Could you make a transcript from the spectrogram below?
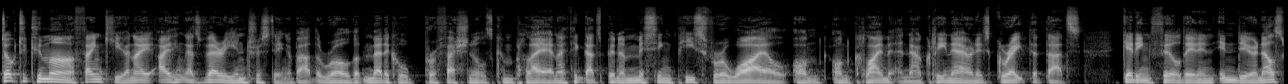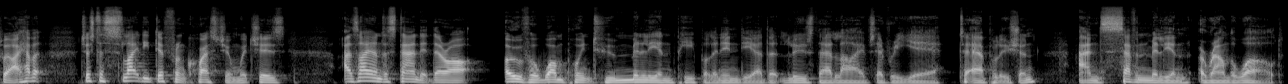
Dr. Kumar, thank you. And I, I think that's very interesting about the role that medical professionals can play. And I think that's been a missing piece for a while on, on climate and now clean air. And it's great that that's getting filled in in India and elsewhere. I have a, just a slightly different question, which is as I understand it, there are over 1.2 million people in India that lose their lives every year to air pollution and 7 million around the world.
